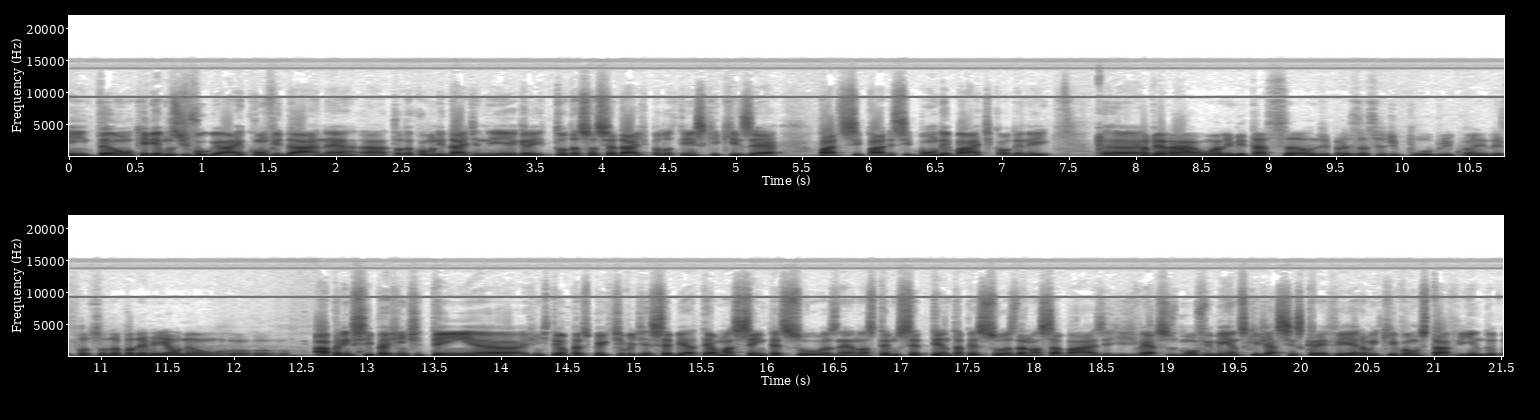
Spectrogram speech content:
Então queríamos divulgar e convidar né, a toda a comunidade negra e toda toda a sociedade pelotense que quiser participar desse bom debate, Caldenei. Uh, Haverá uma limitação de presença de público ainda em função da pandemia ou não? A princípio, a gente tem, uh, a gente tem uma perspectiva de receber até umas 100 pessoas, né? Nós temos 70 pessoas da nossa base, de diversos movimentos que já se inscreveram e que vão estar vindo,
